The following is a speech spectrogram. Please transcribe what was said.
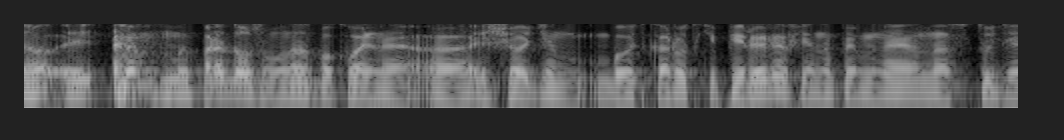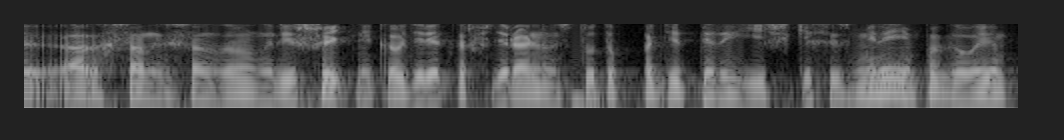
Ну, мы продолжим. У нас буквально э, еще один будет короткий перерыв. Я напоминаю, у нас в студии Оксана Александровна Решетникова, директор Федерального института педагогических измерений. Поговорим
